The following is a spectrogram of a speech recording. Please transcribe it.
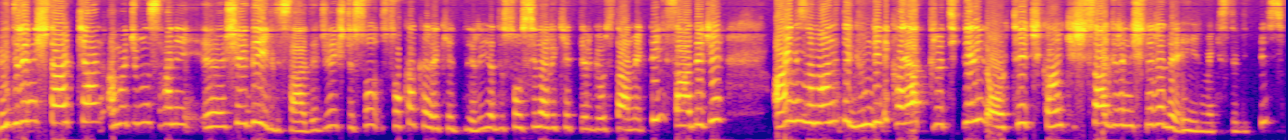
ve direniş derken amacımız hani e, şey değildi sadece işte so sokak hareketleri ya da sosyal hareketleri göstermek değil sadece Aynı zamanda da gündelik hayat pratikleriyle ortaya çıkan kişisel direnişlere de eğilmek istedik biz.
